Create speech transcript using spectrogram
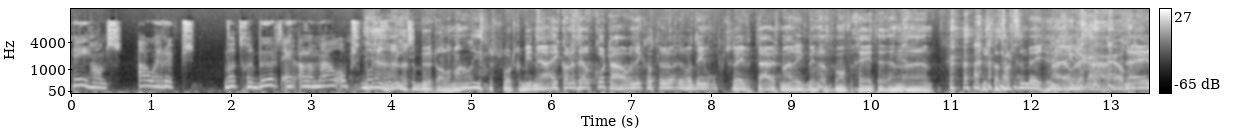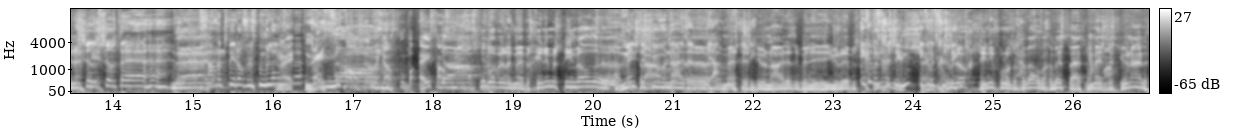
hey Hans, ouwe rups. Wat gebeurt er allemaal op Ja, sportgebied? dat gebeurt allemaal iets op soortgebied. Maar ja, ik kan het heel kort houden, want ik had er wat dingen opgeschreven thuis, maar ik ben dat gewoon vergeten. En, eh, dus dat was het een beetje. Nee, hoor, Ja, goed. nee, nee. Zullen, zullen we het, eh, Nee. gaan we het weer over de Formule 1 Nee, hebben? nee voetbal Nou, sowieso. Voetbal. Even over Ja, voetbal wil ik mee beginnen misschien wel. Eh, Manchester United, eh, ja, Manchester gezien. United. Ik ben, jullie hebben het Ik heb het gezien, ik heb het Ik heb gezien. het ook gezien. Ik vond het een geweldige wedstrijd van Ja, Manchester United.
